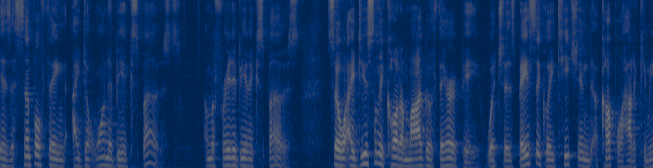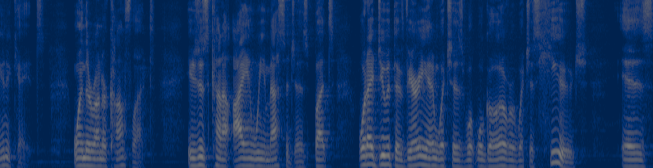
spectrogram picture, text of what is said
is a simple thing I don't want to be exposed. I'm afraid of being exposed. So I do something called imago therapy, which is basically teaching a couple how to communicate when they're under conflict. It's just kind of I and we messages. But what I do at the very end, which is what we'll go over, which is huge, is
